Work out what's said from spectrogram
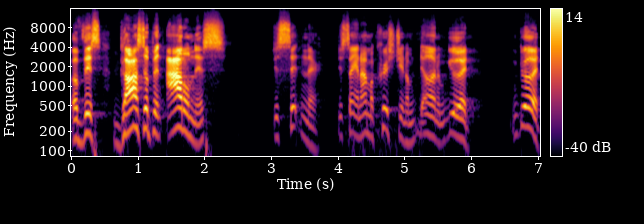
of this gossip and idleness, just sitting there, just saying, I'm a Christian, I'm done, I'm good, I'm good.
